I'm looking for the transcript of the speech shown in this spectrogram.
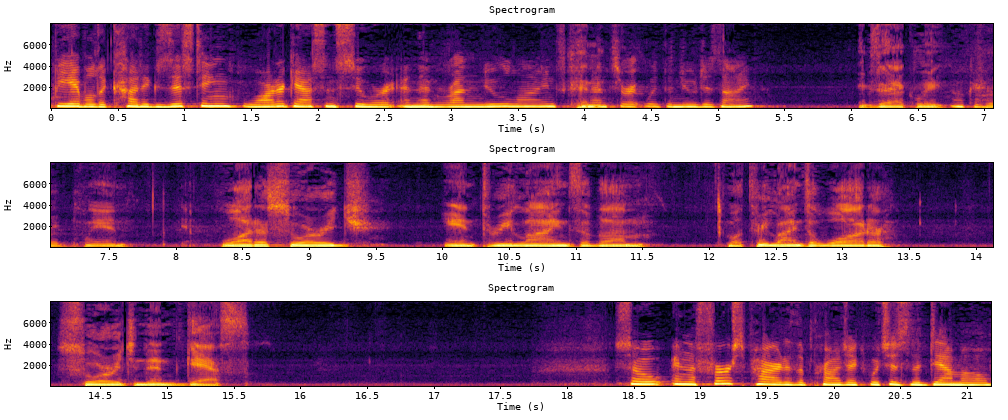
be able to cut existing water, gas, and sewer, and then run new lines Can- commensurate with the new design? Exactly. Okay. Per plan. Water storage and three lines of, um, well, three lines of water, storage, and then gas. So in the first part of the project, which is the demo,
